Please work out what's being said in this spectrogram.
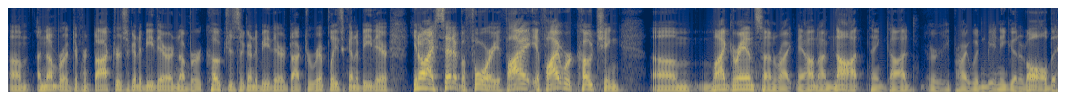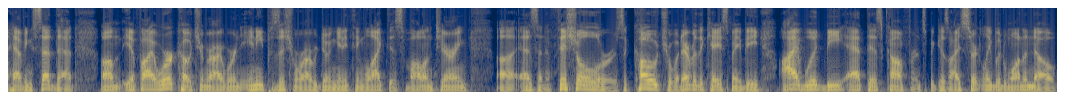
Um, a number of different doctors are going to be there. A number of coaches are going to be there. Dr. Rippee's going to be there. You know, I said it before. If I if I were coaching um, my grandson right now, and I'm not, thank God, or he probably wouldn't be any good at all. But having said that, um, if I were coaching or I were in any position where I were doing anything like this, volunteering uh, as an official or as a coach or whatever the case may be, I would be at this conference because I certainly would want to know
